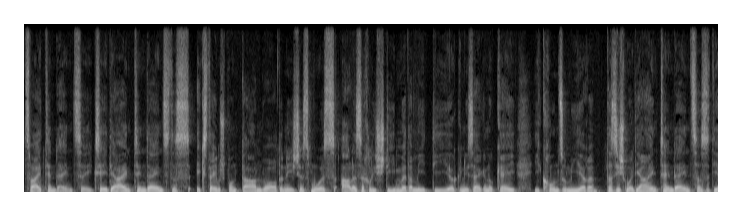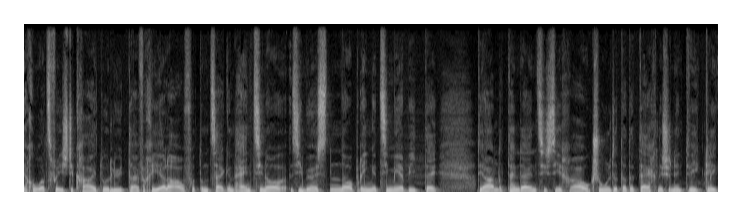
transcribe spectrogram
zwei Tendenzen. Ich sehe die eine Tendenz, dass extrem spontan geworden ist. Es muss alles ein bisschen stimmen, damit die irgendwie sagen, okay, ich konsumiere. Das ist mal die eine Tendenz, also die Kurzfristigkeit, wo Leute einfach hier laufen und sagen, haben Sie noch, Sie müssten noch, bringen Sie mir bitte. Die andere Tendenz ist sicher auch geschuldet an der technischen Entwicklung,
